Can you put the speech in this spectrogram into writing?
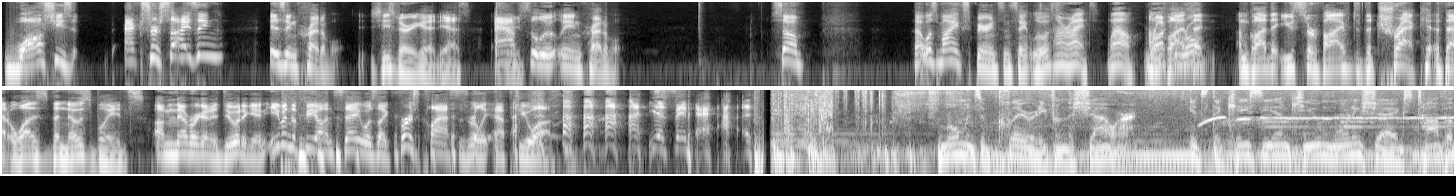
while she's exercising is incredible. She's very good. Yes, Agreed. Absolutely incredible. So that was my experience in St. Louis. All right. Well, I'm glad that I'm glad that you survived the trek that was the nosebleeds. I'm never going to do it again. Even the fiance was like, first class has really effed you up. yes, it has. Moments of clarity from the shower. It's the KCMQ Morning Shag's top of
